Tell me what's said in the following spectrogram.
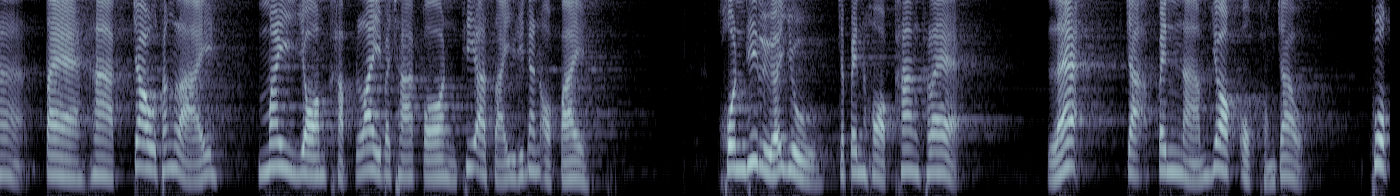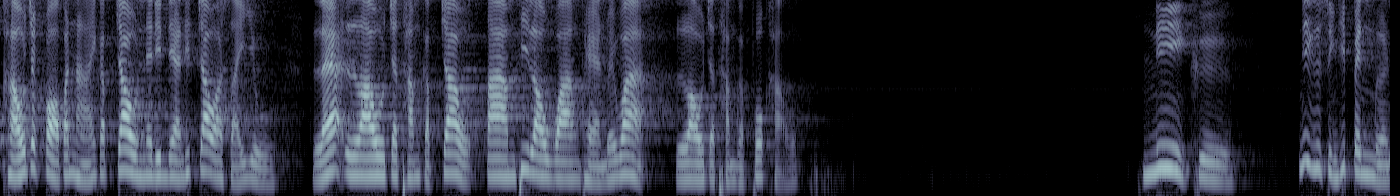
55 แต่หากเจ้าทั้งหลายไม่ยอมขับไล่ประชากรที่อาศัยอยู่ที่นั่นออกไป คนที่เหลืออยู่จะเป็นหอกข้างแคร่และจะเป็นหนามยอกอกของเจ้า พวกเขาจะก่อปัญหาให้กับเจ้าในดินแดนที่เจ้าอาศัยอยู่ และเราจะทำกับเจ้าตามที่เราวางแผนไว้ว่า เราจะทำกับพวกเขา นี่คือนี่คือสิ่งที่เป็นเหมือน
